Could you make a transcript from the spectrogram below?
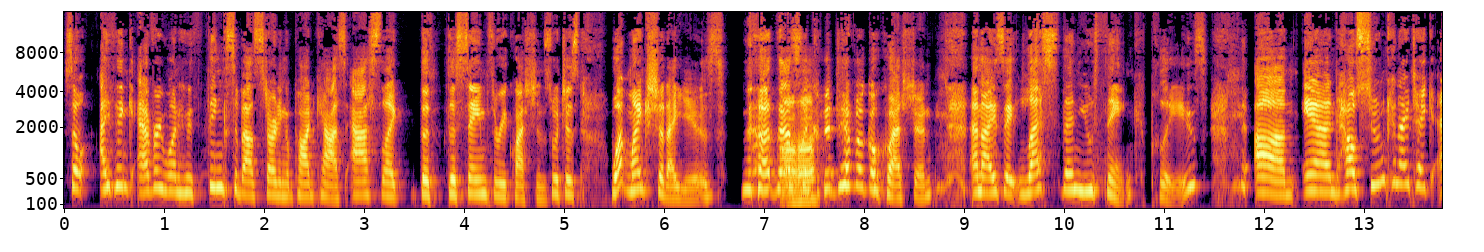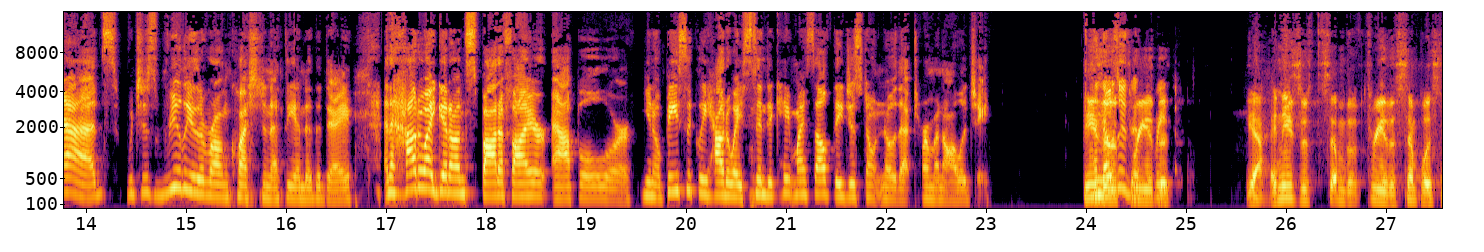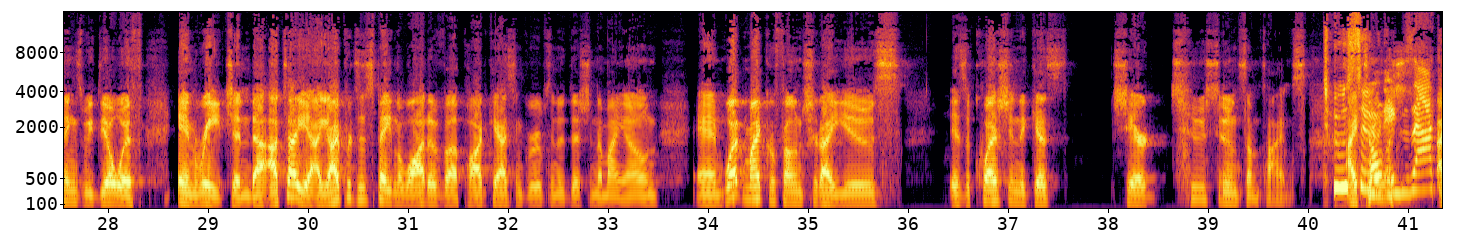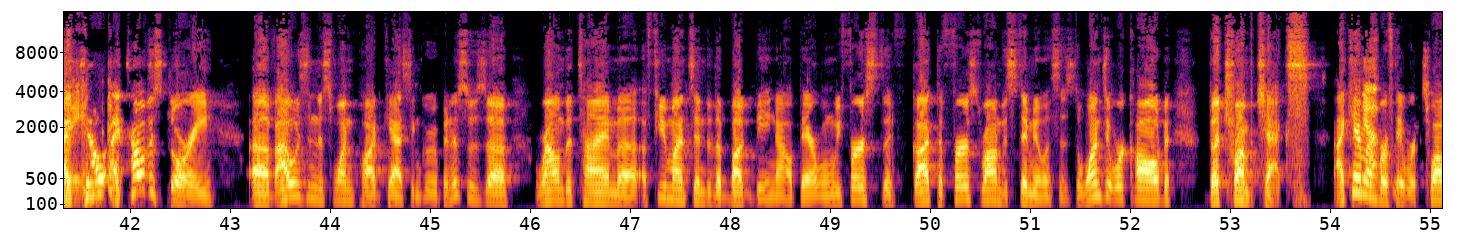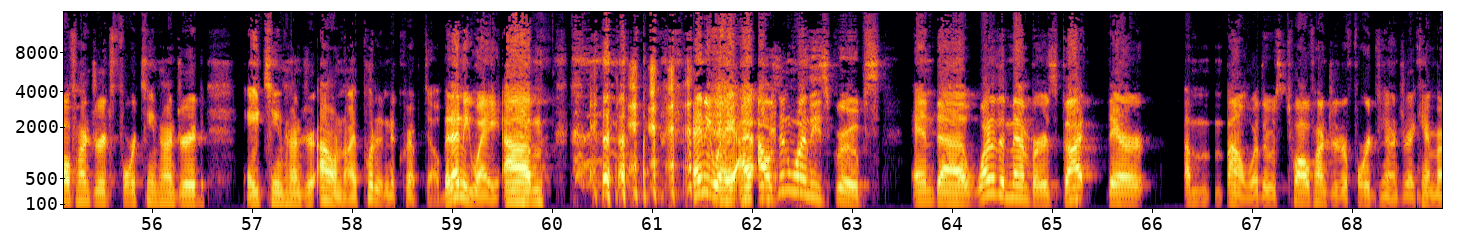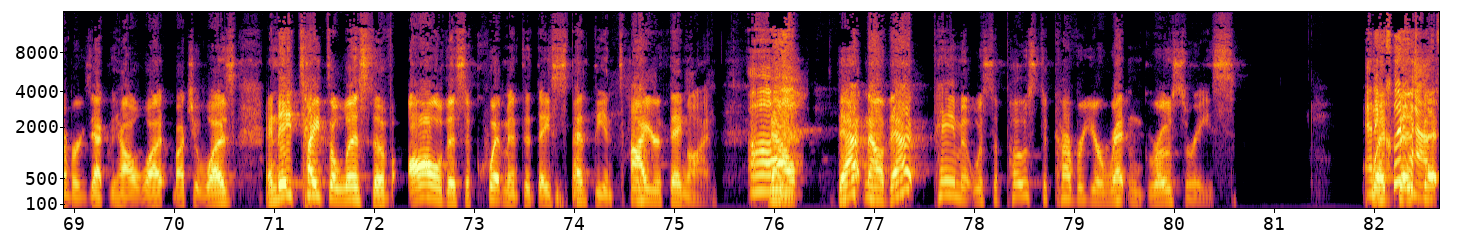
So I think everyone who thinks about starting a podcast asks like the, the same three questions, which is what mic should I use? That's uh-huh. a typical question. And I say less than you think, please. Um, and how soon can I take ads? Which is really the wrong question at the end of the day. And how do I get on Spotify or Apple or, you know, basically how do I syndicate myself? They just don't know that terminology. These and those are, three, the three of the Yeah, and these are some of the three of the simplest things we deal with in Reach. And uh, I'll tell you, I, I, participate in a lot of uh, podcasting groups in addition to my own. And what microphone should I use is a question that gets shared too soon sometimes. Too I soon, the, exactly. I tell I tell the story of I was in this one podcasting group, and this was uh, around the time uh, a few months into the bug being out there when we first got the first round of stimuluses, the ones that were called the Trump checks. I can't yep. remember if they were 1200, 1400, 1800. I don't know. I put it into crypto. But anyway, um, anyway, I, I, was in one of these groups and uh, one of the members got their amount, whether it was 1200 or 1400. I can't remember exactly how what much it was. And they typed a list of all of this equipment that they spent the entire thing on. Oh. Now, that now that payment was supposed to cover your rent and groceries and it could have.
